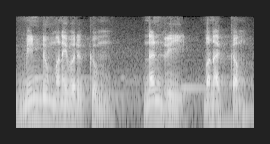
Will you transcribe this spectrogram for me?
மீண்டும் அனைவருக்கும் நன்றி வணக்கம்.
